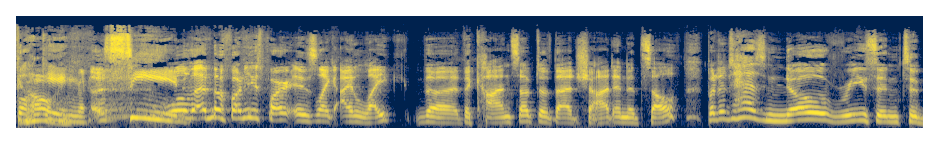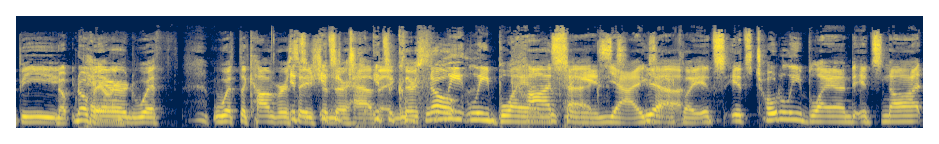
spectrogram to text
fucking scene Well, and the funniest part is like I like the the concept of that shot in itself, but it has no reason to be Nope, no paired bearing. with with the conversation it's they're a, t- having. It's a There's no completely bland context. scene. Yeah, exactly. It's it's totally bland. It's not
